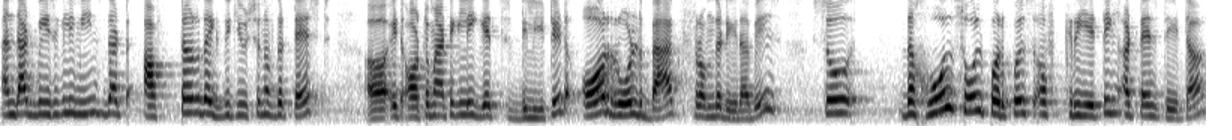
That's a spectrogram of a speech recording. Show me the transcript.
and that basically means that after the execution of the test, uh, it automatically gets deleted or rolled back from the database. So the whole sole purpose of creating a test data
